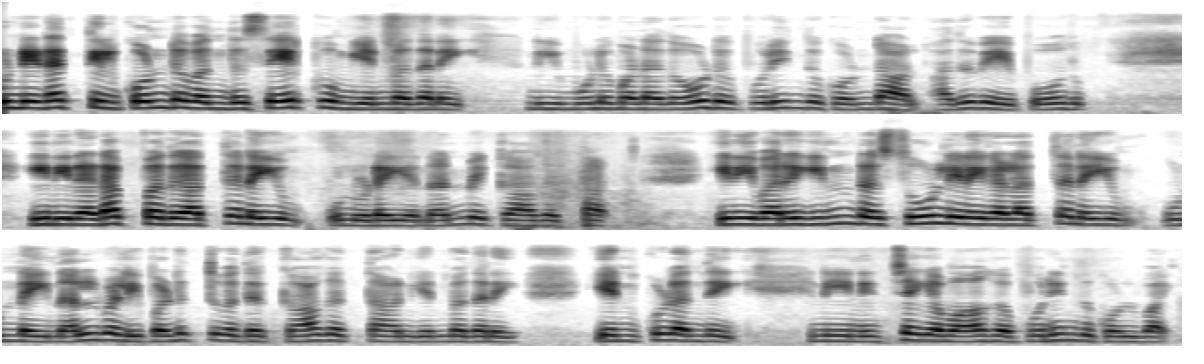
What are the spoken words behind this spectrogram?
உன்னிடத்தில் கொண்டு வந்து சேர்க்கும் என்பதனை நீ முழுமனதோடு புரிந்து கொண்டால் அதுவே போதும். இனி நடப்பது அத்தனையும் உன்னுடைய நன்மைக்காகத்தான். இனி வருகின்ற சூழ்நிலைகள் அத்தனையும் உன்னை நல்வழிப்படுத்துவதற்காகத்தான் என்பதனை என் குழந்தை நீ நிச்சயமாக புரிந்து கொள்வாய்.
